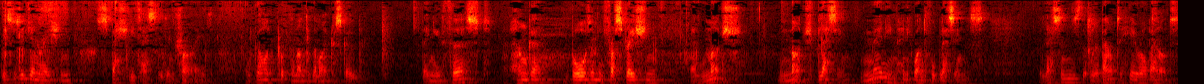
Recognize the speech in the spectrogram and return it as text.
This is a generation specially tested and tried. And God put them under the microscope. They knew thirst and hunger, and boredom and frustration, and much much blessing, many, many wonderful blessings. The lessons that we're about to hear about,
